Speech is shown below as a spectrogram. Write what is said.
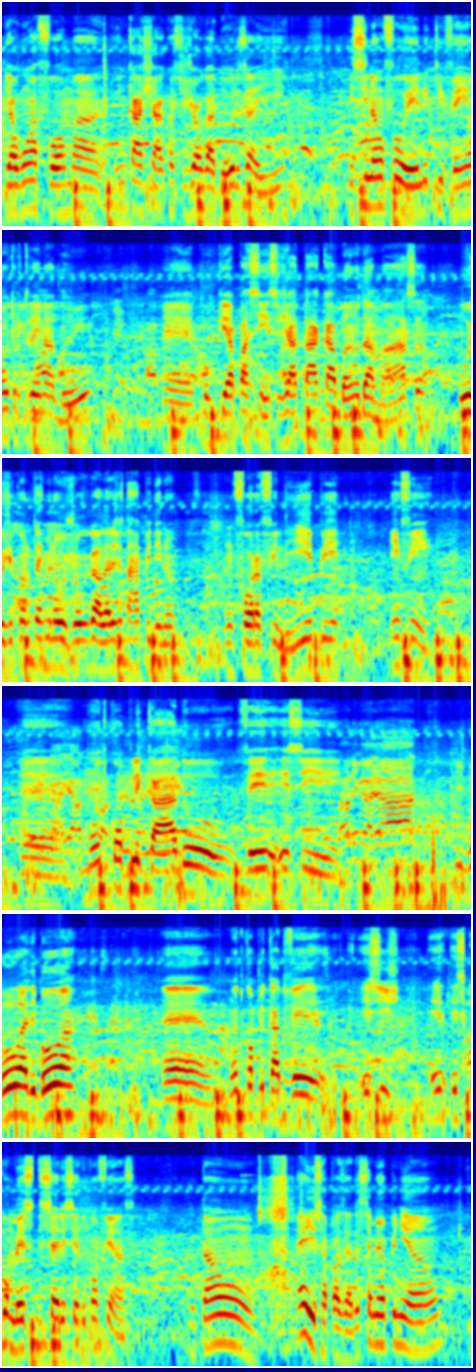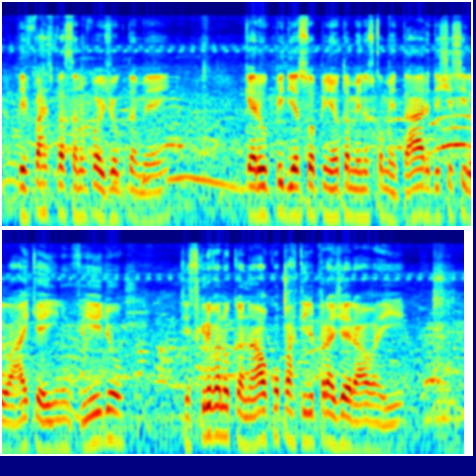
de alguma forma encaixar com esses jogadores aí. E se não for ele, que venha outro treinador, é, porque a paciência já está acabando da massa. Hoje, quando terminou o jogo, a galera já estava pedindo um fora Felipe. Enfim, é muito complicado ver esse. De boa, de boa. É muito complicado ver esse, esse começo de Série C do Confiança. Então, é isso, rapaziada. Essa é a minha opinião. Teve participação no pós-jogo também. Quero pedir a sua opinião também nos comentários. Deixe esse like aí no vídeo. Se inscreva no canal, compartilhe pra geral aí.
